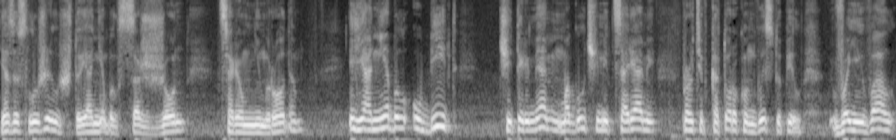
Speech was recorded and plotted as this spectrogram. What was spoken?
я заслужил, что я не был сожжен царем Немродом, и я не был убит четырьмя могучими царями, против которых он выступил, воевал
